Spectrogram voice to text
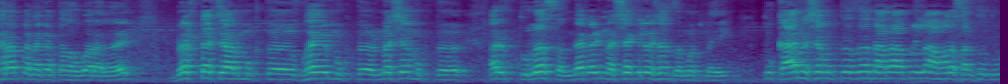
खराब करण्याकरता उभा राहिला आहे. भ्रष्टाचारमुक्त भयमुक्त नशामुक्त. अरे तुला संध्याकाळी नशा केल्याशिवाय जमत नाही. तू काय नशामुक्तचा नारा आपल्याला आम्हाला सांगतो तू.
